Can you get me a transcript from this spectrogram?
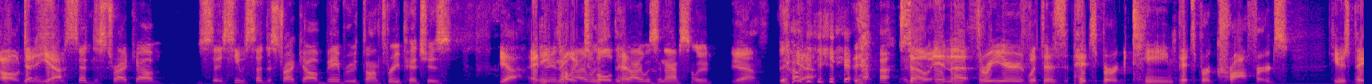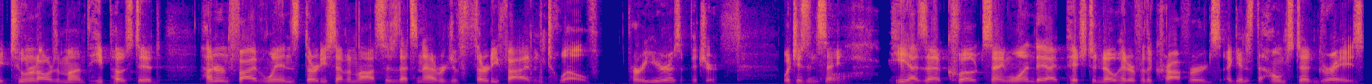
Oh, he, he yeah. was said to strike out. He was said to strike out Babe Ruth on three pitches. yeah, and I he mean, the probably guy was- told the him. guy was an absolute. Yeah. Yeah. yeah. So in uh, three years with his Pittsburgh team, Pittsburgh Crawfords, he was paid two hundred dollars a month. He posted 105 wins, 37 losses. That's an average of 35 and 12 per year as a pitcher, which is insane. He has a quote saying, "One day I pitched a no hitter for the Crawfords against the Homestead Grays.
